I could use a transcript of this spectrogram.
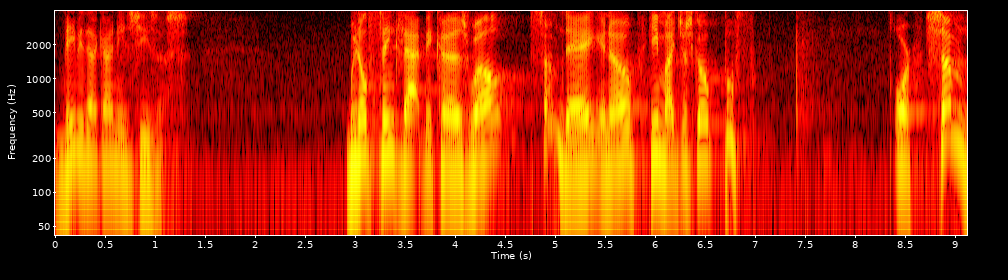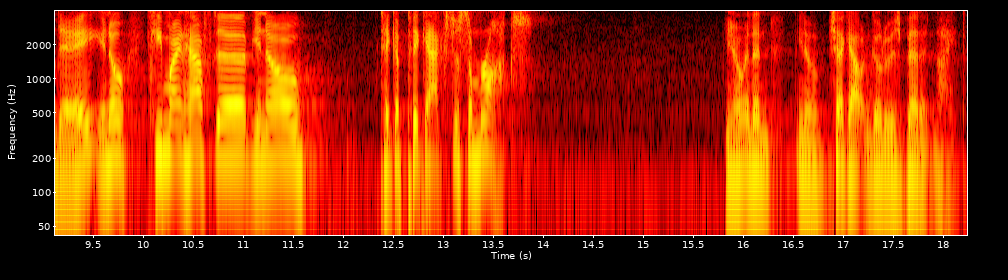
maybe that guy needs Jesus. We don't think that because, well, someday, you know, he might just go poof. Or someday, you know, he might have to, you know, take a pickaxe to some rocks. You know, and then, you know, check out and go to his bed at night.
